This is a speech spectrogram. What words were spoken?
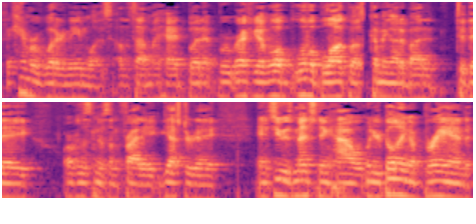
I can't remember what her name was off the top of my head, but we're actually have a blog post coming out about it today, or you to this on Friday yesterday. And she was mentioning how when you're building a brand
